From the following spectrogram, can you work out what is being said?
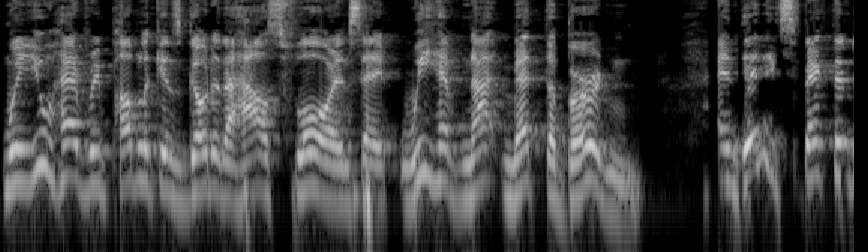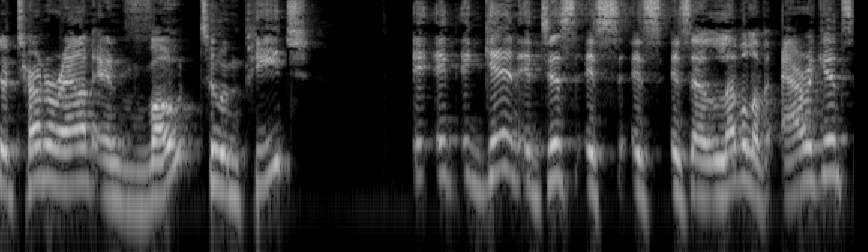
When you have Republicans go to the House floor and say, we have not met the burden, and then expect them to turn around and vote to impeach, it, it, again, it just, it's, it's, it's a level of arrogance,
